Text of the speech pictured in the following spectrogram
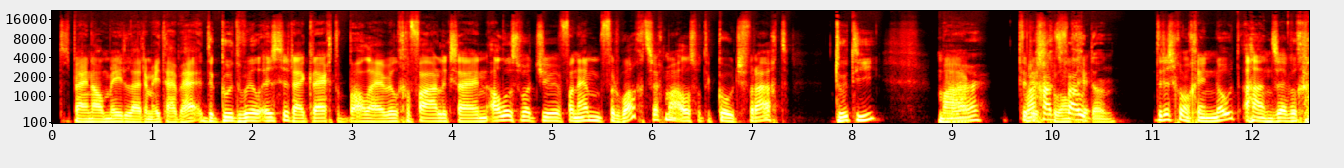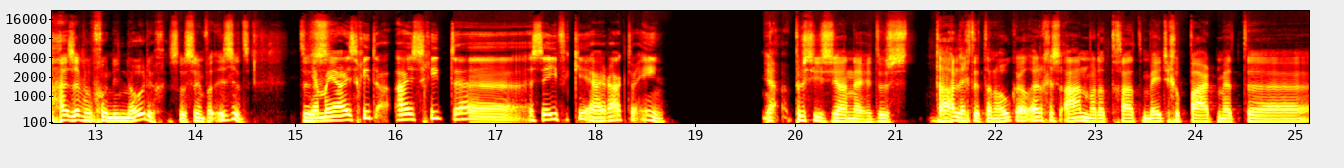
het is bijna al medelijden mee te hebben. Hij- De goodwill is er. Hij krijgt de bal. Hij wil gevaarlijk zijn. Alles wat je van hem verwacht, zeg maar. Alles wat de coach vraagt, doet hij. Maar, maar waar gaat het fout dan? er is gewoon geen nood aan. Ze hebben, ze hebben hem gewoon niet nodig. Zo simpel is het. Dus, ja, maar ja, hij schiet, hij schiet eh, zeven keer. Hij raakt er één. Ja, precies. Ja, nee. Dus daar ligt het dan ook wel ergens aan. Maar dat gaat een beetje gepaard met eh,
